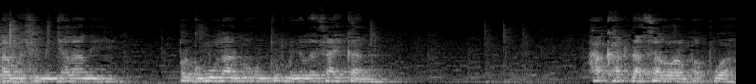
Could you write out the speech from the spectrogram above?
Kita masih menjalani pergumulan untuk menyelesaikan hak-hak dasar orang Papua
